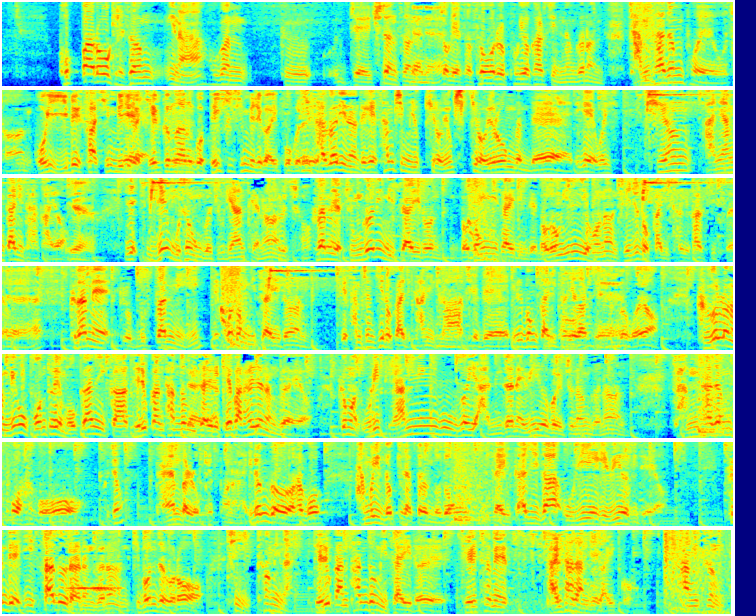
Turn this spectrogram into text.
곧바로 개성이나 혹은 그 이제 휴전선 네네. 쪽에서 서울을 포격할 수 있는 거는 장사정포예요 우선. 거기 240mm가 예. 제일 끝나는 거 170mm가 있고 그래요. 이 사거리는 되게 36km, 60km 이런 건데 이게 우리 시흥 안양까지 다 가요. 예. 이제 이게 무서운 거지 우리한테는. 그렇죠. 그 다음에 이제 중거리 미사일은 노동 미사일인데 노동 1, 2호는 제주도까지 타격할 수 있어요. 예. 그다음에 그 무스탄리 백호동 미사일은 3,000km까지 가니까 최대 일본까지 타격할 수 있는 예. 거고요. 그걸로는 미국 본토에 못 가니까 대륙간 탄도 미사일을 개발하려는 거예요. 그러면 우리 대한민국의 안전에 위협을 주는 거는 장사정포하고 그죠? 다연발 로켓포나 이런 거하고 아무리 높게 잡더라도 노동 미사일까지가 우리에게 위협이 돼요. 근데 이 사드라는 거는 기본적으로 T, 터미널, 대륙간 탄도미사일을 제일 처음에 발사 단계가 있고 상승,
